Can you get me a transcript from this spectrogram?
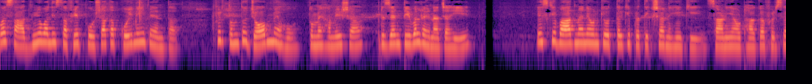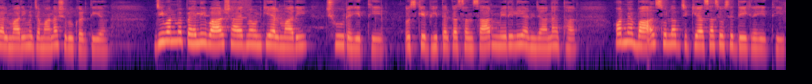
वह साधवियों वाली सफ़ेद पोशाक अब कोई नहीं पहनता। फिर तुम तो जॉब में हो, तुम्हें हमेशा प्रेजेंटेबल रहना चाहिए। इसके बाद मैंने उनके उत्तर की प्रतीक्षा नहीं की। साड़ियाँ उठाकर फिर से अलमारी में जमाना शुरू कर दिया। जीवन में पहली बार शायद मैं उनकी अलमारी छू रही थी। उसके भीतर का संसार मेरे लिए अनजाना था और मैं बाल सुलभ जिज्ञासा से उसे देख रही थी।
